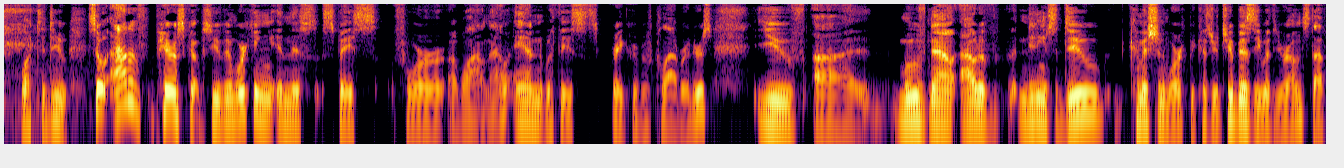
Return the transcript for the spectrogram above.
what to do. So out of Periscopes, you've been working in this space for a while now, and with this great group of collaborators, you've uh, moved now out of needing to do commission work because you're too busy with your own stuff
